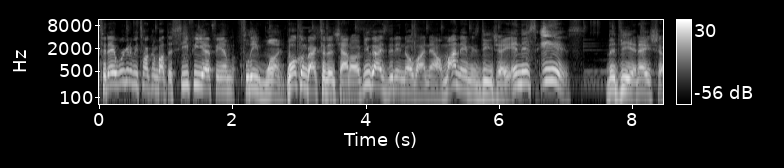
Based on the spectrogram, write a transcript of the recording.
Today we're gonna be talking about the CPFM Flea 1. Welcome back to the channel. If you guys didn't know by now, my name is DJ and this is the DNA Show.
